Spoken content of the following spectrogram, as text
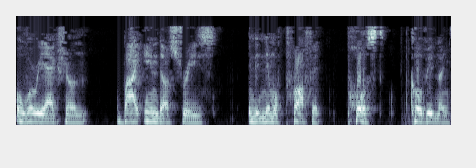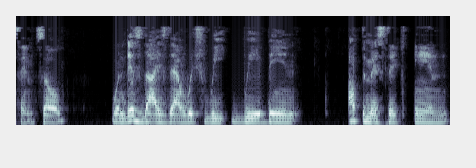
overreaction by industries in the name of profit post COVID-19. So when this dies down, which we, we've been optimistic in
